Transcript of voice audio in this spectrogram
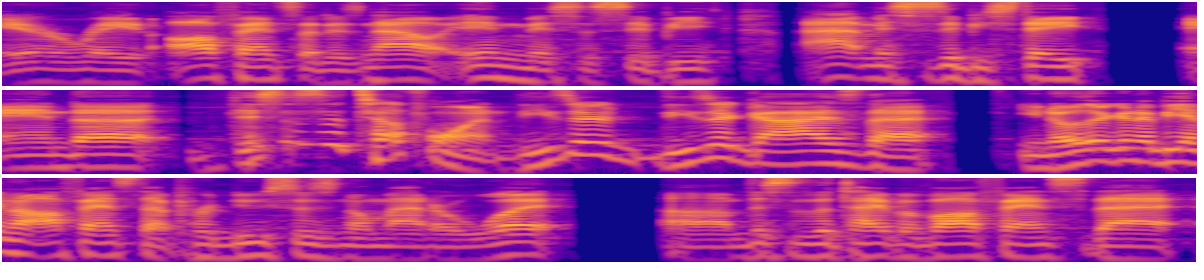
air raid offense that is now in Mississippi at Mississippi State. And uh, this is a tough one. These are these are guys that you know they're going to be an offense that produces no matter what. Um, this is the type of offense that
